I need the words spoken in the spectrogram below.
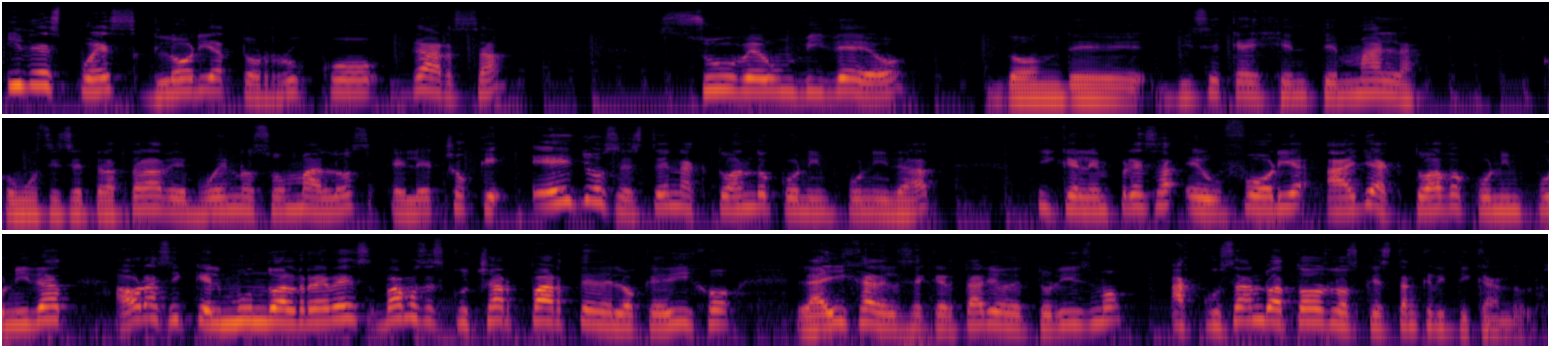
Y después Gloria Torruco Garza sube un video donde dice que hay gente mala. Como si se tratara de buenos o malos. El hecho que ellos estén actuando con impunidad y que la empresa Euforia haya actuado con impunidad. Ahora sí que el mundo al revés. Vamos a escuchar parte de lo que dijo la hija del secretario de Turismo, acusando a todos los que están criticándolos.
